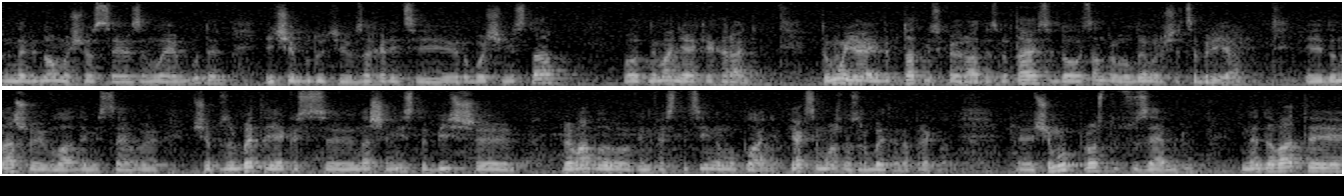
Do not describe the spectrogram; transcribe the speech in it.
невідомо, що з цією землею буде і чи будуть взагалі ці робочі міста. От немає ніяких гарантій. Тому я, як депутат міської ради, звертаюся до Олександра Володимировича Цебрія і до нашої влади місцевої, щоб зробити якось е, наше місто більш е, привабливо в інвестиційному плані. Як це можна зробити, наприклад? Е, Чому просто цю землю не давати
